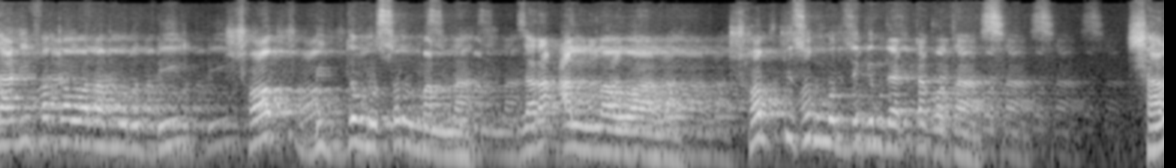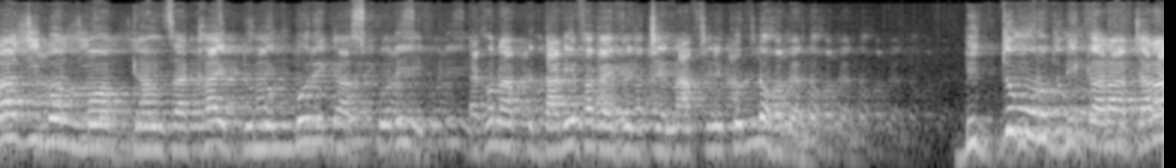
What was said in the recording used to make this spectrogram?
দাড়ি ফাঁকাওয়ালা মুরব্বী, সব বৃদ্ধ মুসলমান না, যারা আল্লাহওয়ালা, সব কিছুর মধ্যে কিন্তু একটা কথা আছে। সারা জীবন মদ, গাঞ্জা খাই, দু নম্বরই কাজ করি, এখন আপনি দাড়ি ফাঁকাই ফেলছেন, আপনি করলে হবে না। বৃদ্ধ মুরব্বী কারা? যারা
